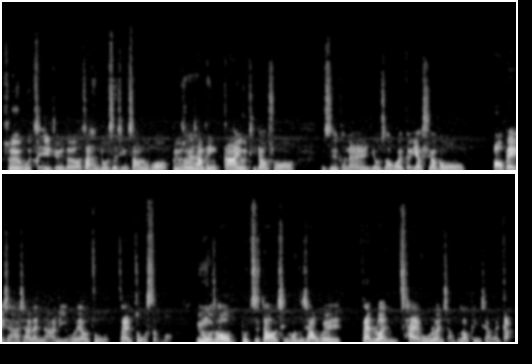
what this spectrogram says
所以我自己觉得在很多事情上，如果比如说像 Pin 刚刚有提到说。就是可能有时候会跟要需要跟我报备一下他现在在哪里，或者要做在做什么。因为我有时候不知道的情况之下，我会在乱猜或乱想，不知道 Pin 现在在干嘛。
